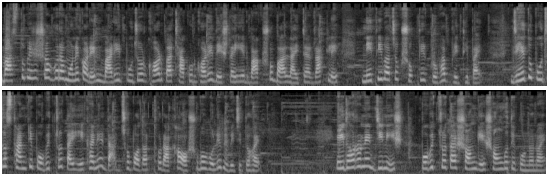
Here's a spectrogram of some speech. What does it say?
বাস্তু বিশেষজ্ঞরা মনে করেন, বাড়ির পুজোর ঘর বা ঠাকুর ঘরে দেশলাইয়ের বাক্স বা লাইটার রাখলে নেতিবাচক শক্তির প্রভাব বৃদ্ধি পায়। যেহেতু পুজো স্থানটি পবিত্র, তাই এখানে দাহ্য পদার্থ রাখা অশুভ বলে বিবেচিত হয়। এই ধরনের জিনিস পবিত্রতার সঙ্গে সঙ্গতিপূর্ণ নয়।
